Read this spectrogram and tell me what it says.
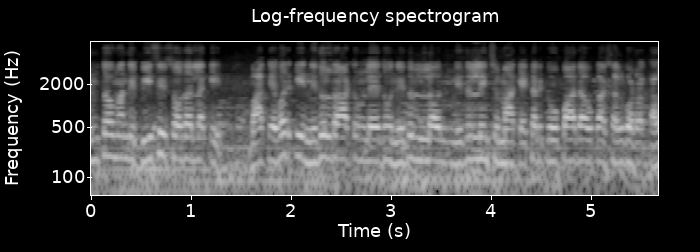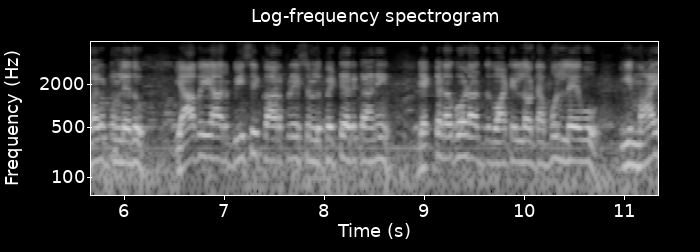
ఎంతో మంది బీసీ సోదరులకి మాకెవరికి నిధులు రావటం లేదు. నిధుల్లో నిధుల నుంచి మాకెక్కడికి ఉపాధి అవకాశాలు కూడా కలగటం లేదు. యాభై ఆరు బీసీ కార్పొరేషన్ కార్పొరేషన్లు పెట్టారు కానీ ఎక్కడ కూడా వాటిల్లో డబ్బులు లేవు. ఈ మాయ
